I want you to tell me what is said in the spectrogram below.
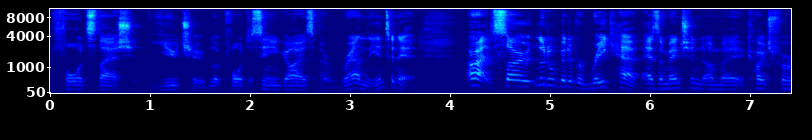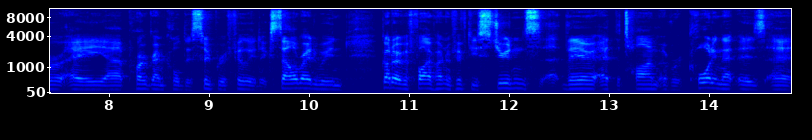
forward slash YouTube. Look forward to seeing you guys around the internet. All right, so a little bit of a recap. As I mentioned, I'm a coach for a uh, program called the Super Affiliate Accelerator. We got over 550 students uh, there at the time of recording. That is an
